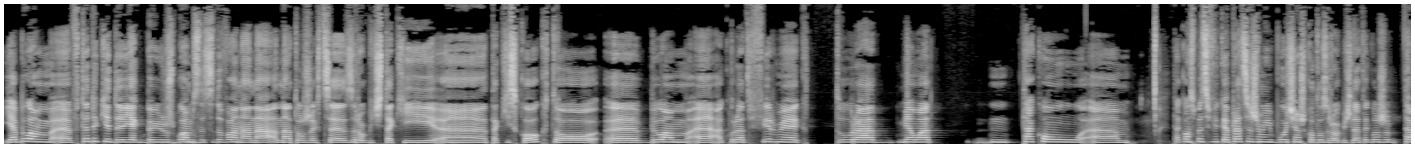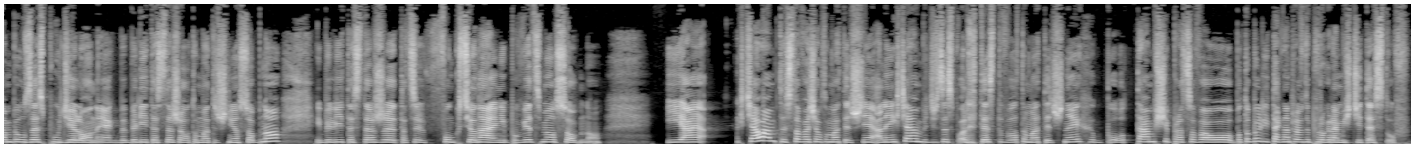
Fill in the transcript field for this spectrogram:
ja byłam e, wtedy, kiedy jakby już byłam zdecydowana na, na to, że chcę zrobić taki, e, taki skok, to e, byłam e, akurat w firmie, która miała taką, taką specyfikę pracy, że mi było ciężko to zrobić, dlatego że tam był zespół dzielony. Jakby byli testerzy automatycznie osobno i byli testerzy tacy funkcjonalni, powiedzmy osobno. I ja chciałam testować automatycznie, ale nie chciałam być w zespole testów automatycznych, bo tam się pracowało, bo to byli tak naprawdę programiści testów.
